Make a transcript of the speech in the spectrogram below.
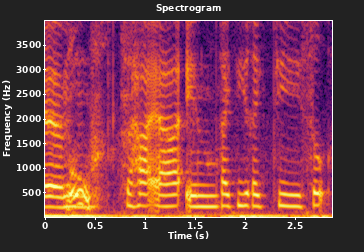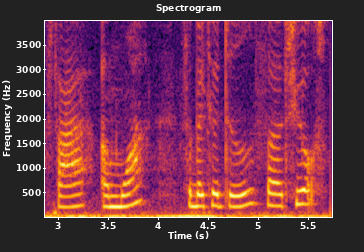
øhm, Wow. så har jeg en rigtig, rigtig sød far og mor, som begge to døde for 20 år siden.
